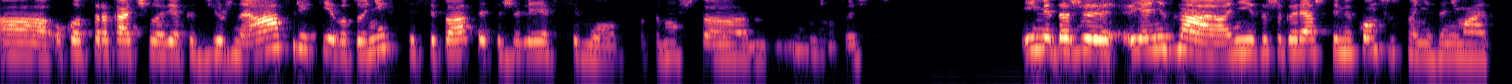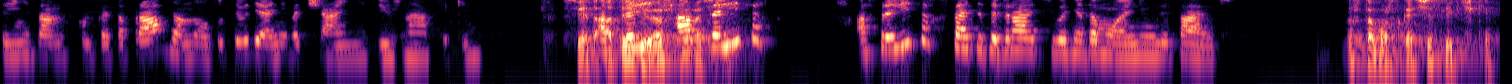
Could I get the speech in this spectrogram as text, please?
э, около 40 человек из Южной Африки. Вот у них ситуация тяжелее всего, потому что, ну, то есть ими даже, я не знаю, они даже говорят, что ими консульство не занимается. Я не знаю, насколько это правда, но тут люди, они в отчаянии из Южной Африки. Света, Австрали... а ты живешь в австралийцев, Австралийцев, кстати, забирают сегодня домой, они улетают. Ну что можно сказать, счастливчики.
